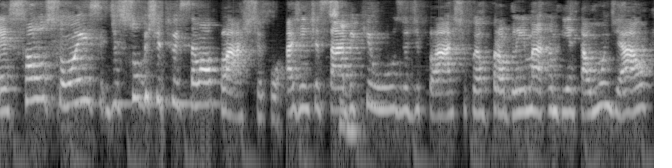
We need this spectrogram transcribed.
é, soluções de substituição ao plástico. A gente sabe Sim. que o uso de plástico é um problema ambiental mundial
